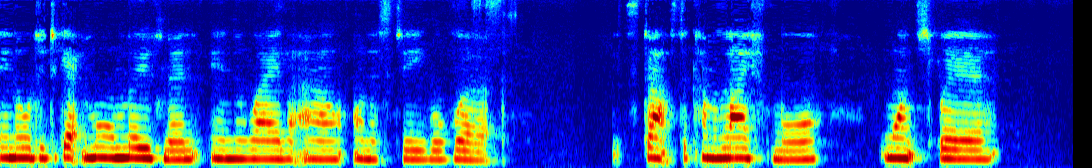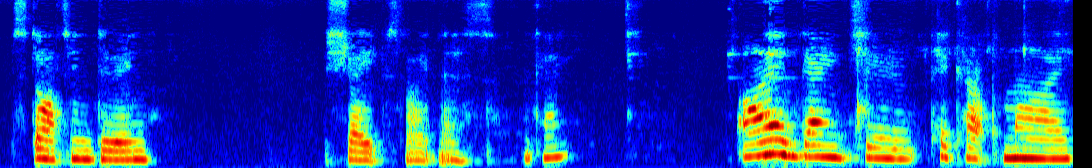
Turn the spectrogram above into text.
in order to get more movement in the way that our honesty will work. It starts to come alive more once we're starting doing shapes like this, okay? I am going to pick up my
